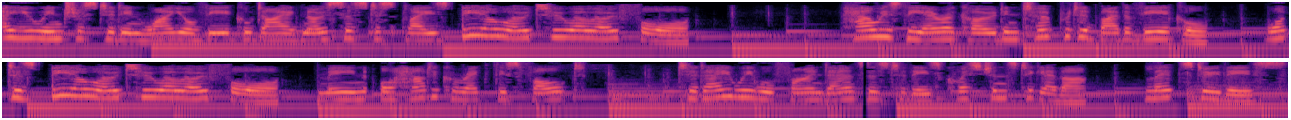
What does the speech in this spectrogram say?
Are you interested in why your vehicle diagnosis displays B002004? How is the error code interpreted by the vehicle? What does B002004 mean, or how to correct this fault? Today we will find answers to these questions together. Let's do this.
